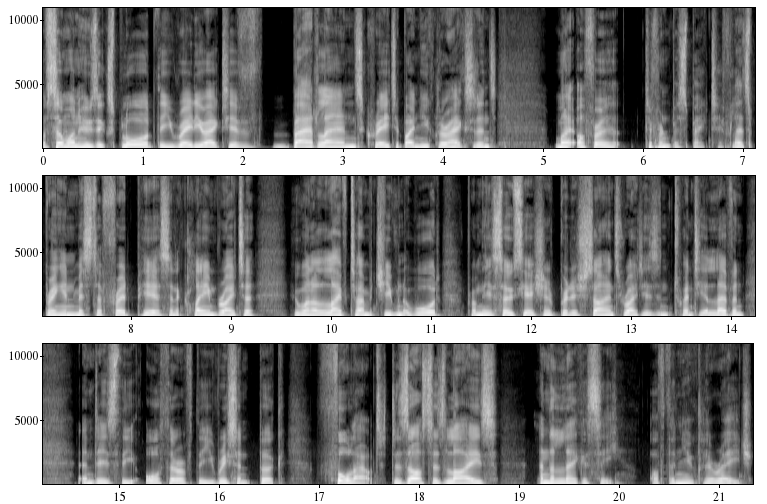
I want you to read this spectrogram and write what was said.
of someone who's explored the radioactive badlands created by nuclear accidents might offer different perspective. Let's bring in Mr. Fred Pearce, an acclaimed writer who won a Lifetime Achievement Award from the Association of British Science Writers in 2011 and is the author of the recent book Fallout Disasters, Lies, and the Legacy of the Nuclear Age.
